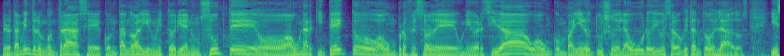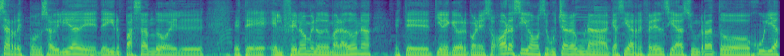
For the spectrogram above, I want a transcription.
pero también te lo encontrás eh, contando a alguien una historia en un subte, o a un arquitecto, o a un profesor de universidad, o a un compañero tuyo de laburo, digo, es algo que está en todos lados. Y esa responsabilidad de, de ir pasando el, este, el fenómeno de Maradona este, tiene que ver con eso. Ahora sí vamos a escuchar alguna que hacía referencia hace un rato, Julia,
